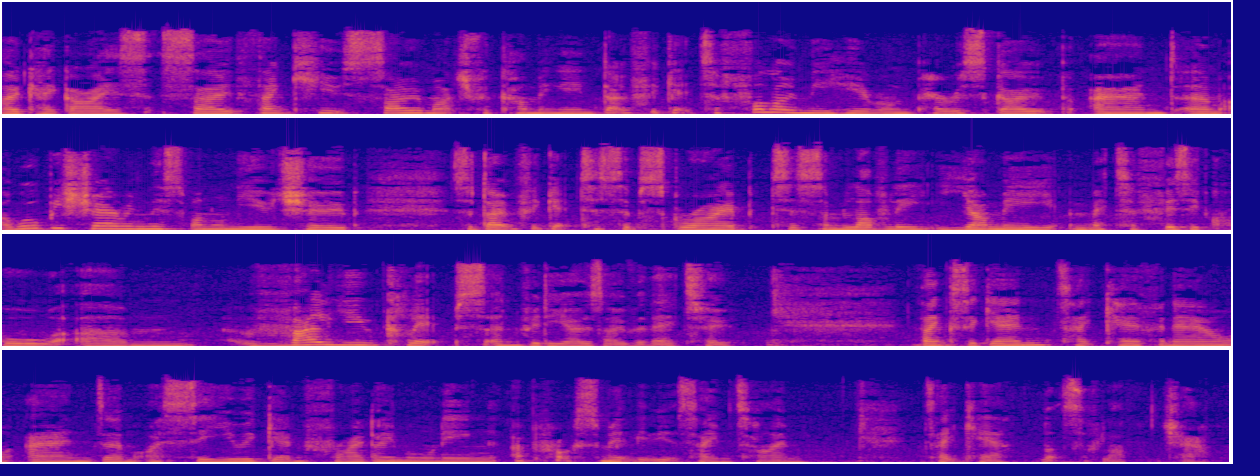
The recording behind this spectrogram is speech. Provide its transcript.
Okay, guys, so thank you so much for coming in. Don't forget to follow me here on Periscope, and um, I will be sharing this one on YouTube. So don't forget to subscribe to some lovely, yummy, metaphysical um, value clips and videos over there too. Thanks again. Take care for now, and um, I see you again Friday morning, approximately at the same time. Take care. Lots of love. Ciao.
